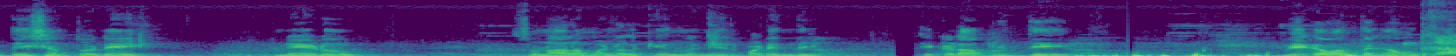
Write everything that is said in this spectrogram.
ఉద్దేశంతోనే నేడు సునాల మండల కేంద్రం ఏర్పడింది. ఇక్కడ అభివృద్ధి వేగవంతంగా ఉంటుంది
